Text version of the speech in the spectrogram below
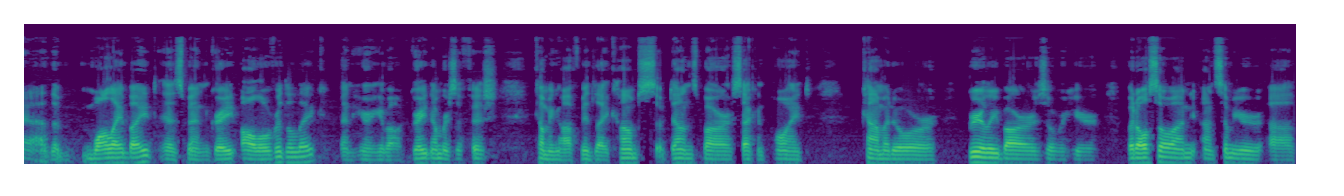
uh, the walleye bite has been great all over the lake. Been hearing about great numbers of fish coming off mid-lake humps, so Dunn's Bar, Second Point, Commodore, Greerly bars over here, but also on, on some of your uh,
